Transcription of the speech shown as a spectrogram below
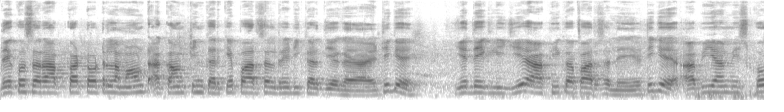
देखो सर आपका टोटल अमाउंट अकाउंटिंग करके पार्सल रेडी कर दिया गया है ठीक है ये देख लीजिए आप ही का पार्सल है ये ठीक है अभी हम इसको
